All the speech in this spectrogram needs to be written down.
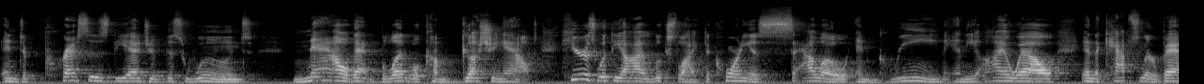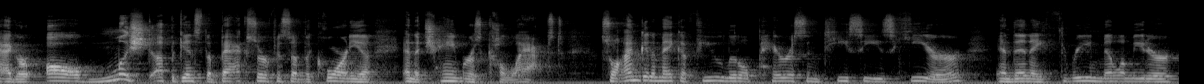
and depresses the edge of this wound, now that blood will come gushing out. Here's what the eye looks like. The cornea is sallow and green, and the IOL and the capsular bag are all mushed up against the back surface of the cornea, and the chamber is collapsed. So I'm going to make a few little paracenteses here, and then a three millimeter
